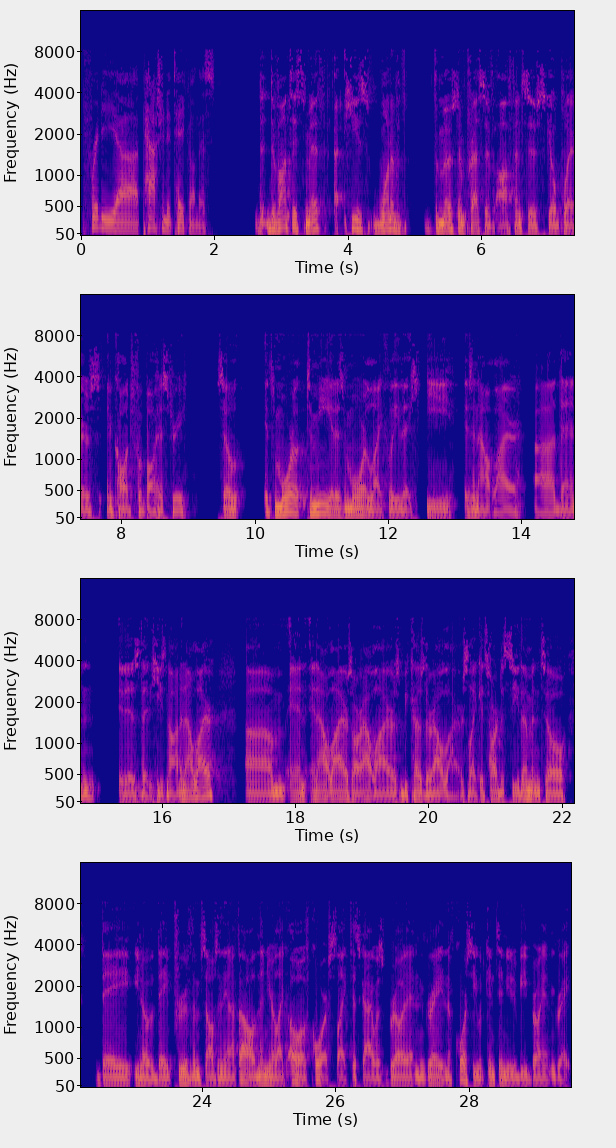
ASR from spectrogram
pretty, uh, passionate take on this. De- Devonta Smith, uh, he's one of the most impressive offensive skill players in college football history. So it's more, to me, it is more likely that he is an outlier, uh, than it is that he's not an outlier. Um, and, and outliers are outliers because they're outliers. Like it's hard to see them until they, you know, they prove themselves in the NFL. And then you're like, oh, of course, like this guy was brilliant and great. And of course he would continue to be brilliant and great.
